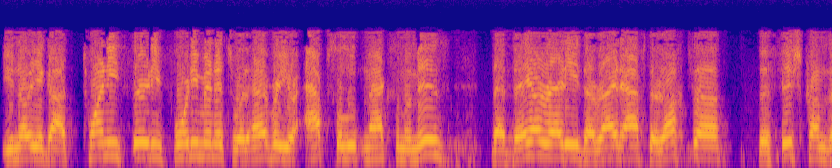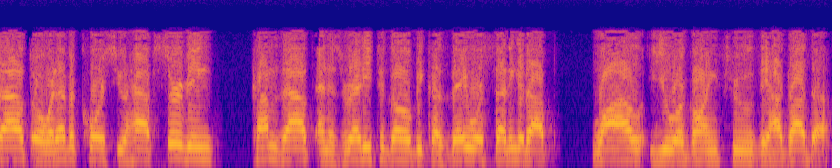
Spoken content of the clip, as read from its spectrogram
you know you got 20, 30, 40 minutes, whatever your absolute maximum is, that they are ready, that right after Rachza, the fish comes out or whatever course you have serving comes out and is ready to go because they were setting it up while you were going through the Haggadah.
